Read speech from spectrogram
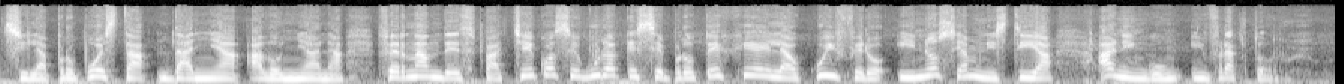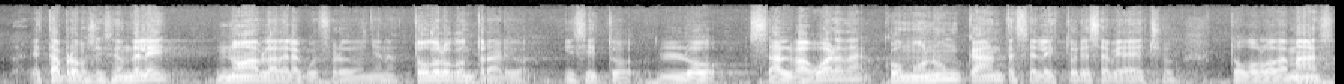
si la propuesta daña a Doñana. Fernández Pacheco asegura que se protege el acuífero y no se amnistía a ningún infractor. Esta proposición de ley no habla del acuífero de Doñana, todo lo contrario, insisto, lo salvaguarda como nunca antes en la historia se había hecho. Todo lo demás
